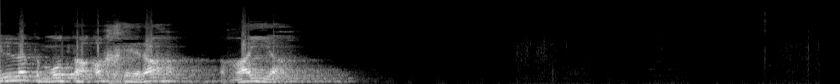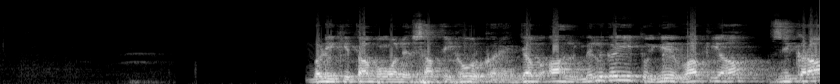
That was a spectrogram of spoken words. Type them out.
इल्लत मोताखरा गाया बड़ी किताबों वाले साथी होर करें, जब अहल मिल गई तो ये वाकया जिक्रा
